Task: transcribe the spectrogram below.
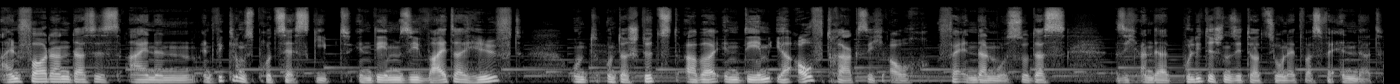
einfordern, dass es einen Entwicklungsprozess gibt, in dem sie weiter hilft und unterstützt, aber in dem ihr Auftrag sich auch verändern muss, sodass sich an der politischen Situation etwas verändert.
